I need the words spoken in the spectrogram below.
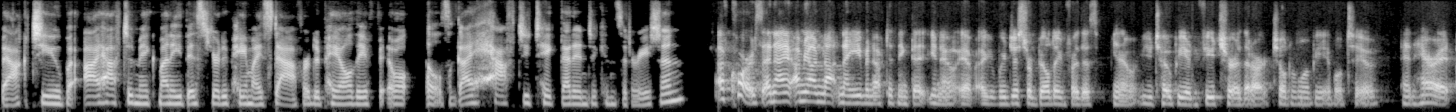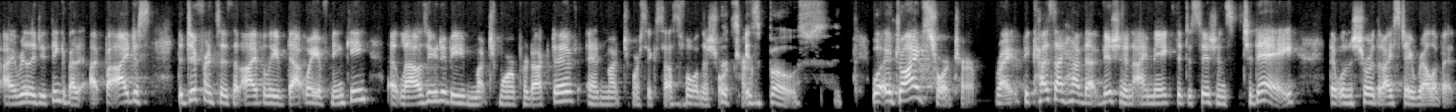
back to you but i have to make money this year to pay my staff or to pay all the bills. Like i have to take that into consideration. Of course. And i, I mean i'm not naive enough to think that you know if we just are building for this you know utopian future that our children will be able to inherit, I really do think about it. But I just, the difference is that I believe that way of thinking allows you to be much more productive and much more successful in the short term. It's both. Well, it drives short term, right? Because I have that vision, I make the decisions today that will ensure that I stay relevant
